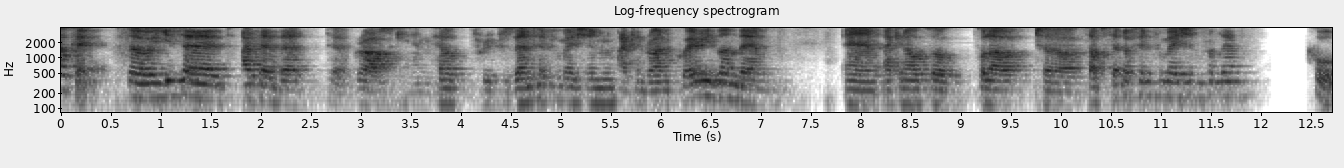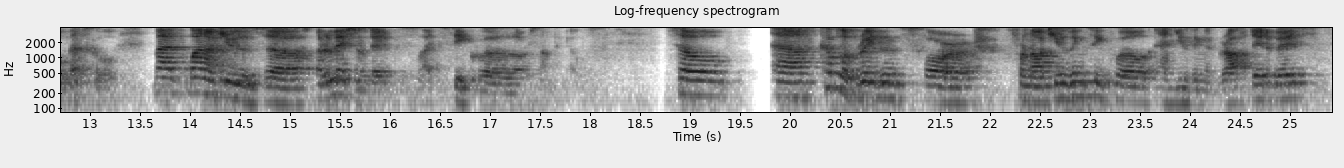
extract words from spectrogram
okay, so you said, I said that uh, graphs can help represent information, I can run queries on them, and I can also pull out a subset of information from them. Cool, that's cool. But why not use uh, a relational database like SQL or something else? So, uh, a couple of reasons for, for not using SQL and using a graph database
